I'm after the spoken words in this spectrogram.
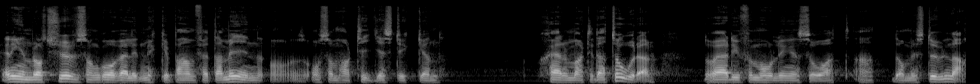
En inbrottstjuv som går väldigt mycket på amfetamin och, som har tio stycken skärmar till datorer. Då är det ju förmodligen så att, att de är stulna.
